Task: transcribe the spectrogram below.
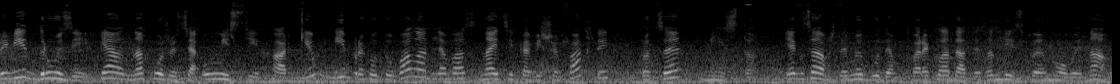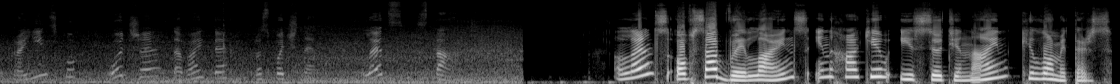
Привіт, друзі! Я знаходжуся у місті Харків і приготувала для вас найцікавіші факти про це місто. Як завжди, ми будемо перекладати з англійської мови на українську. Отже, давайте розпочнемо. Let's start! Length of subway lines in Kharkiv is 39 kilometers.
